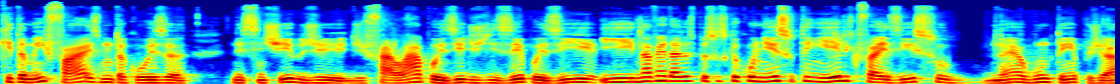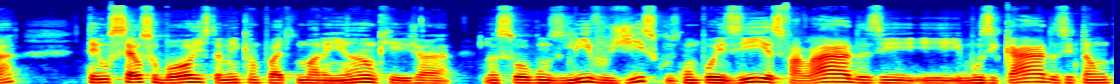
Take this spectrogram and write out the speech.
que também faz muita coisa nesse sentido de, de falar poesia, de dizer poesia. E, na verdade, as pessoas que eu conheço, tem ele que faz isso né, há algum tempo já. Tem o Celso Borges também, que é um poeta do Maranhão, que já lançou alguns livros, discos com poesias faladas e, e, e musicadas, então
